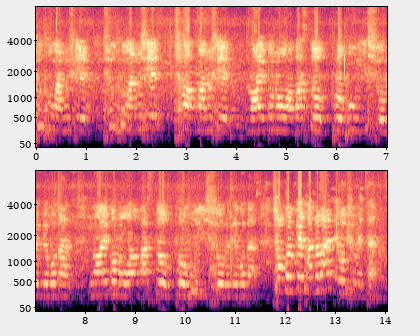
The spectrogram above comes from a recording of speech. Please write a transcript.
শুধু মানুষের শুধু মানুষের, সব মানুষের নয়, কোনো অবাস্তব প্রভু, ঈশ্বর, দেবতার নয় কোনো অবাস্তব প্রভু ঈশ্বর দেবতা। সকলকে ধন্যবাদ এবং শুভেচ্ছা।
